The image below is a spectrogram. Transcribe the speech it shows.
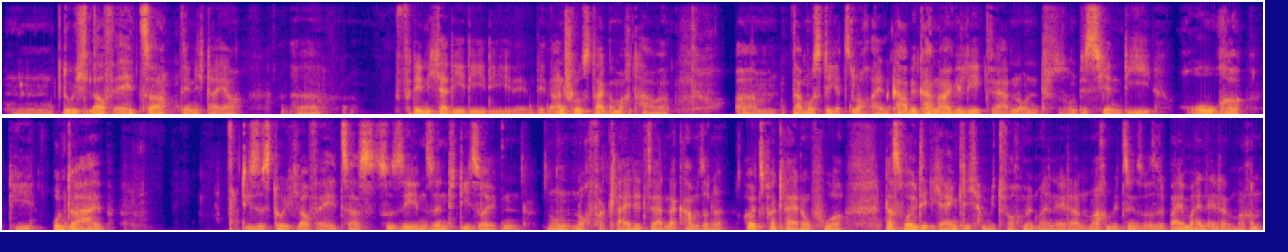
hm, Durchlauferhitzer, den ich da ja, äh, für den ich ja die, die, die, den Anschluss da gemacht habe. Ähm, da musste jetzt noch ein Kabelkanal gelegt werden und so ein bisschen die Rohre, die unterhalb dieses Durchlauferhitzers zu sehen sind, die sollten nun noch verkleidet werden. Da kam so eine Holzverkleidung vor. Das wollte ich eigentlich am Mittwoch mit meinen Eltern machen, beziehungsweise bei meinen Eltern machen.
